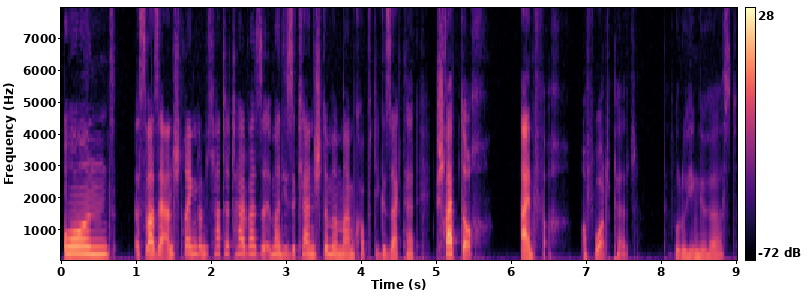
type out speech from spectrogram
Und es war sehr anstrengend und ich hatte teilweise immer diese kleine Stimme in meinem Kopf, die gesagt hat, schreib doch einfach auf Wattpad, wo du hingehörst.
